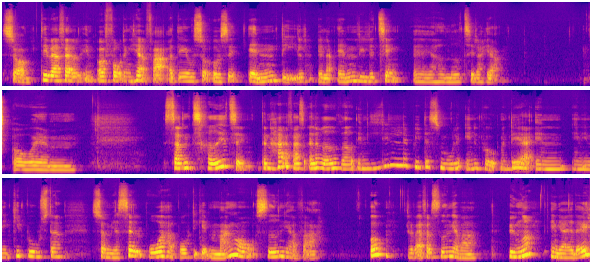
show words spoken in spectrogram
Så det er i hvert fald en opfordring herfra, og det er jo så også anden del, eller anden lille ting, øh, jeg havde med til dig her. Og øh, så den tredje ting, den har jeg faktisk allerede været en lille bitte smule inde på, men det er en, en energibooster, som jeg selv bruger, har brugt igennem mange år, siden jeg var ung, eller i hvert fald siden jeg var yngre, end jeg er i dag.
